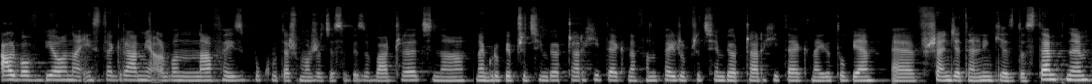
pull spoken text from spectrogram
albo w bio na Instagramie, albo na Facebooku też możecie sobie zobaczyć, na, na grupie Przedsiębiorczy Architekt, na fanpage'u Przedsiębiorczy Architekt, na YouTubie. E, wszędzie ten link jest dostępny.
